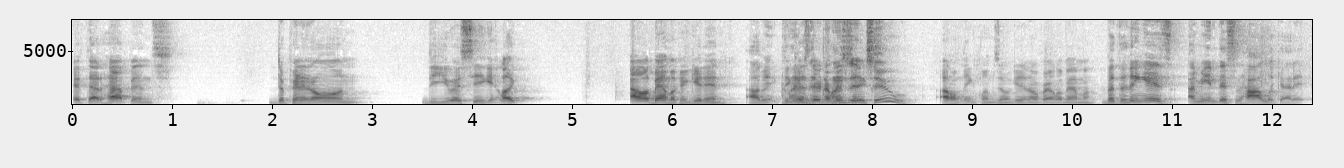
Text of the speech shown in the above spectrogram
if that happens, depending on the USC game, like Alabama can get in Alabama, because they're number Clemson six. too. I don't think Clemson will get in over Alabama. But the thing is, I mean, this is how I look at it.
